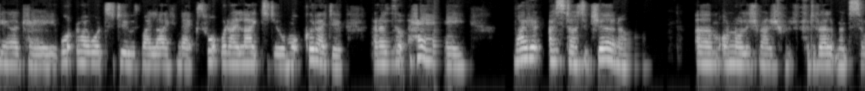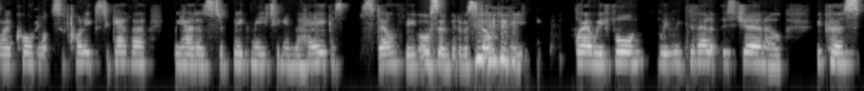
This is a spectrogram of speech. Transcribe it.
okay, what do I want to do with my life next? What would I like to do? And what could I do? And I thought, hey, why don't I start a journal um, on knowledge management for development? So I called lots of colleagues together. We had a sort of big meeting in The Hague, a stealthy, also a bit of a stealthy meeting where we formed, we, we developed this journal because,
